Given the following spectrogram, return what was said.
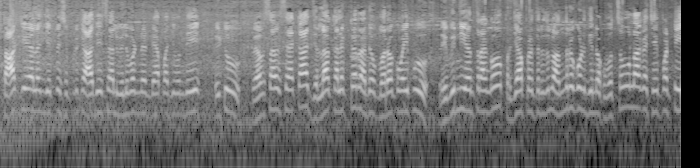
స్టార్ట్ చేయాలని చెప్పేసి ఇప్పటికే ఆదేశాలు వెలువడిన నేపథ్యం ఉంది. ఇటు వ్యవసాయ శాఖ జిల్లా కలెక్టర్ అదే మరొక వైపు రెవెన్యూ యంత్రాంగం ప్రజాప్రతినిధులు అందరూ కూడా దీన్ని ఒక ఉత్సవంలాగా చేపట్టి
